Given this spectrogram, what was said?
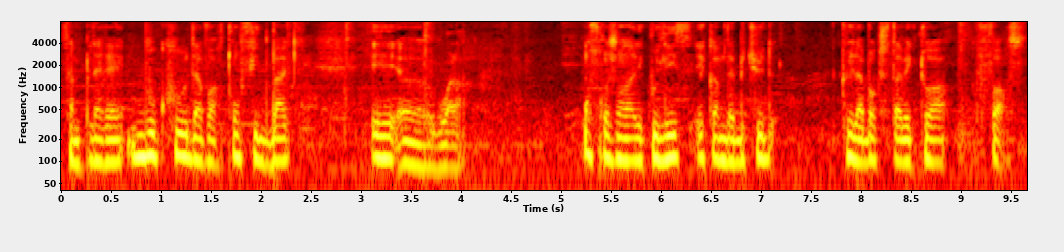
Ça me plairait beaucoup d'avoir ton feedback. Et euh, voilà. On se rejoint dans les coulisses et comme d'habitude, la boxe est avec toi, force.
